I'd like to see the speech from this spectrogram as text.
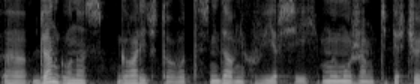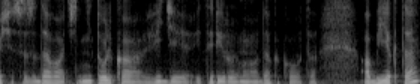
э, Django у нас говорит, что вот с недавних версий мы можем теперь чосисы задавать не только в виде итерируемого да, какого-то объекта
